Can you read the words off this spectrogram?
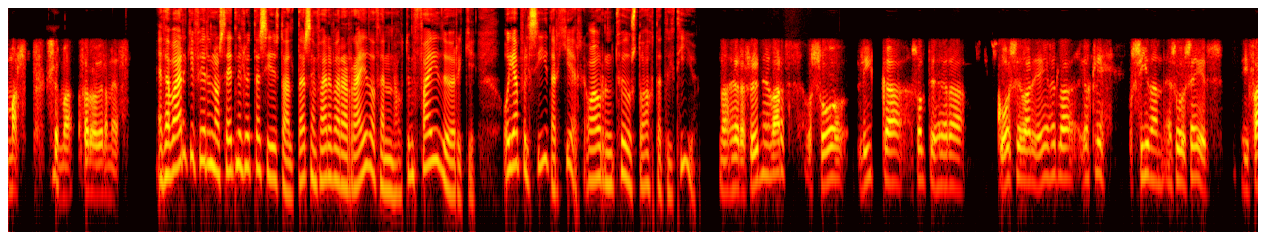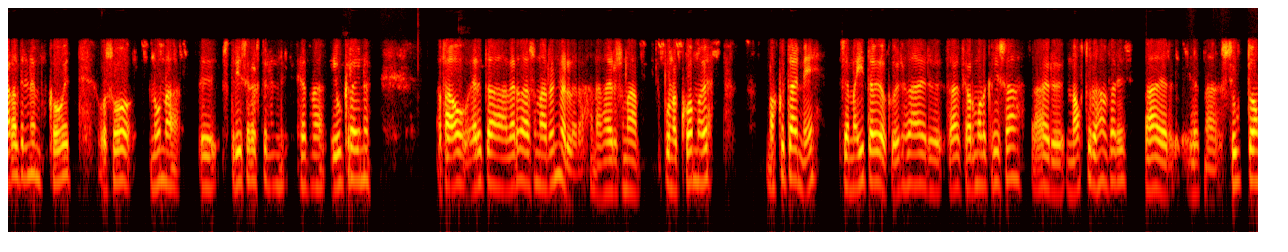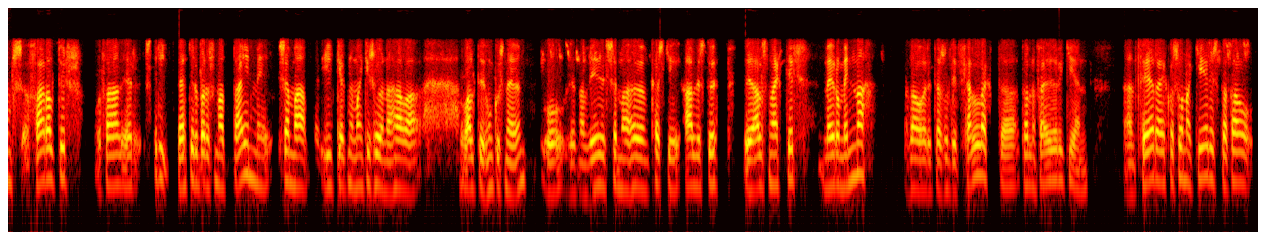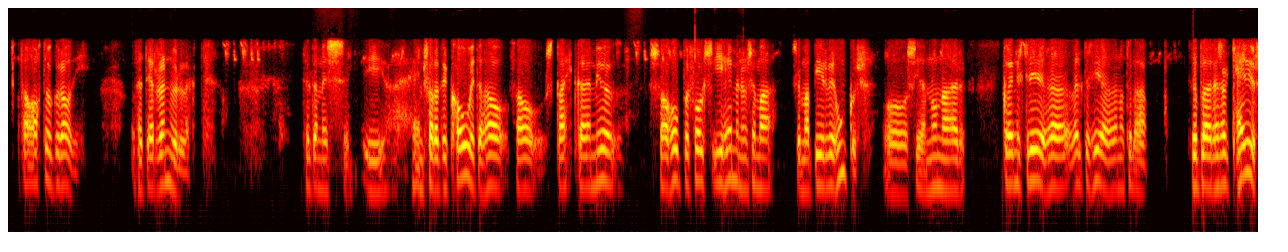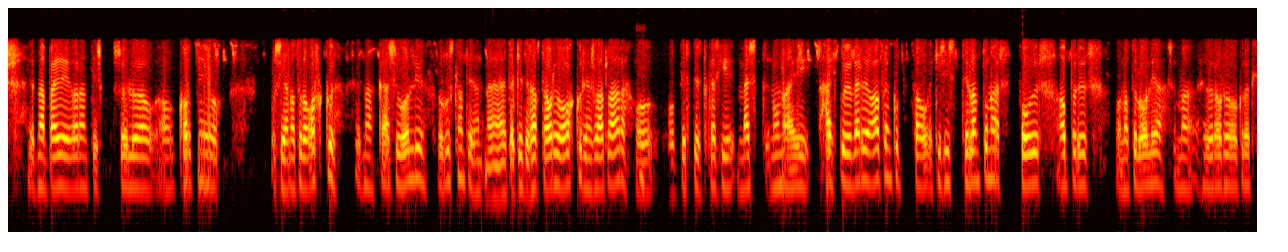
margt sem að þarf að vera með. En það var ekki fyrir ná setni hluta síðustu aldar sem farið var að ræða þennan hátum fæðuöryggi og jáfnvel síðar hér á árunum 2008 til 10. Ná þegar hrunið varð og svo líka svolítið þegar gósið var í eiginfjöldlajökli og síðan eins og þú segir í faraldrinum COVID og svo núna strísaraksturinn hérna í Úkræðinu að þá er þetta að verða svona raunverulegra. Þannig að það eru svona búin að koma upp nokkuð dæmi sem að íta við okkur. Það eru, er fjármálakrísa, það eru náttúruhanfarir, það er hérna, sjúkdómsfaraldur og það er stríð. Þetta eru bara svona dæmi sem að í gegnum mannkísöguna hafa valdið hungusneðum og hérna, við sem að höfum kannski allist upp við allsnæktir meir og minna þá er þetta svolítið fjallagt að tala um fæðuriki en, en þegar eitthvað svona gerist þá, þá áttu okkur á því. Og þetta er raunverulegt. Til dæmis í heimsvarandi COVID þá, þá stækkaði mjög svo hópur fólks í heiminum sem að sem að býr við hungur. Og síðan núna er grænir stríði það veldur því að það er náttúrulega tröflaður þessar keðjur hérna bæði varandi sölu á, á kortni og, og síðan náttúrulega orku hérna gasi og olju frá Rúslandi þannig að þetta getur haft árið á okkur eins og alla aðra og, og byrtist kannski mest núna í hækkuðu verði á aðfengum þá ekki síst til landunar, fóður, ábyrður og náttúrulega olja sem hefur áhrif á okkur öll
